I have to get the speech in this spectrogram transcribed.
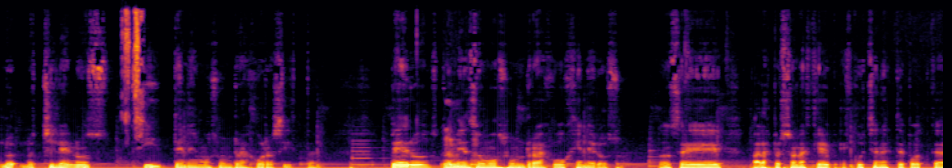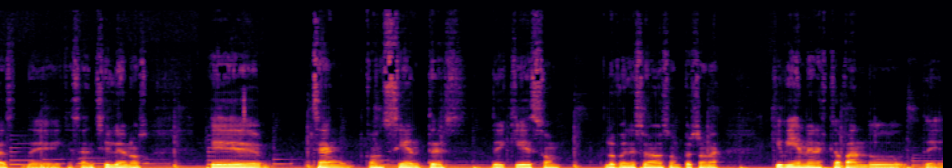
los chilenos sí tenemos un rasgo racista, pero también somos un rasgo generoso. Entonces, para las personas que escuchen este podcast, de que sean chilenos, eh, sean conscientes de que son los venezolanos son personas que vienen escapando de,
